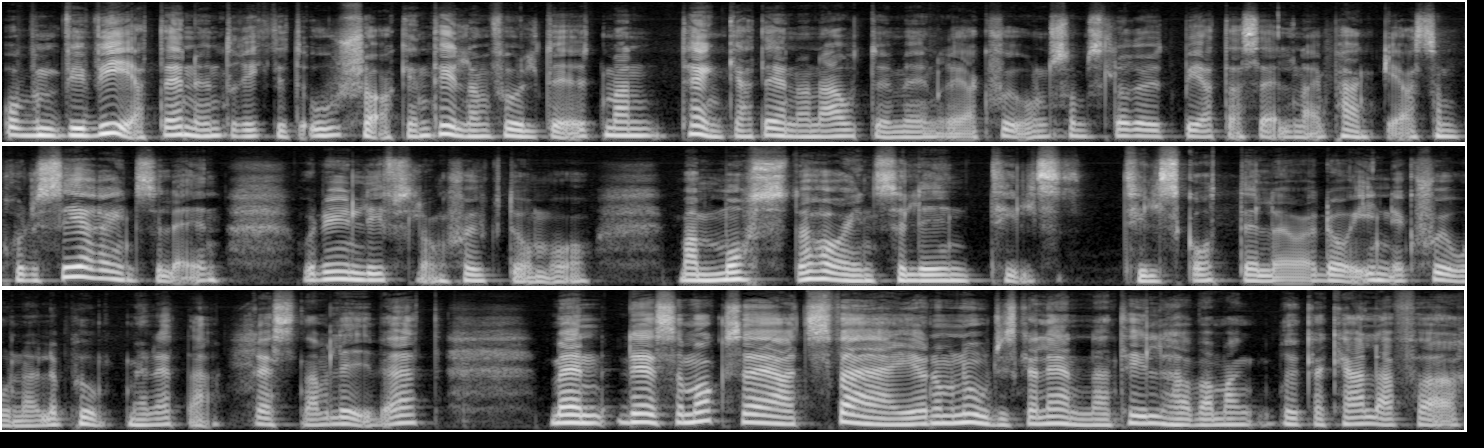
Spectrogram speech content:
Och vi vet ännu inte riktigt orsaken till den fullt ut. Man tänker att det är någon autoimmun reaktion som slår ut betacellerna i pankreas som producerar insulin. Och det är en livslång sjukdom och man måste ha insulin tillskott eller då injektion eller pump med detta resten av livet. Men det som också är att Sverige och de nordiska länderna tillhör vad man brukar kalla för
